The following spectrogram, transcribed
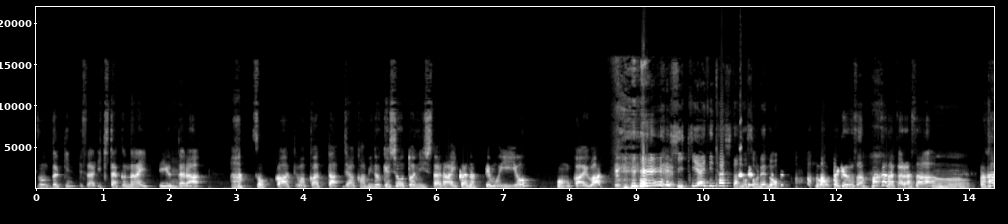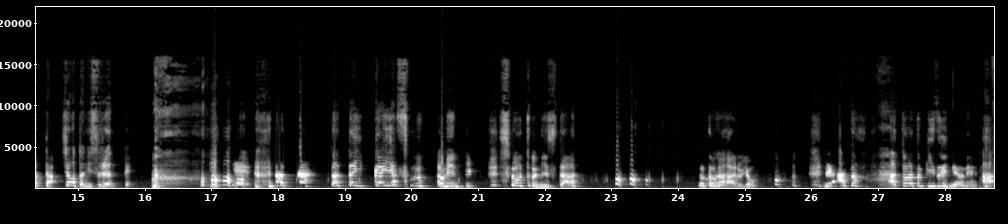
その時にさ、行きたくないって言ったら、あ、そっかって分かった。じゃあ髪の毛ショートにしたら行かなくてもいいよ。今回はって。引き合いに出したの、それの。そう。だけどさ、バカだからうさ、ん。分かったショートにするって言って、たった、たった一回休むためにショートにしたことがあるよ。で、あと、後々気づいたよね。あ、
